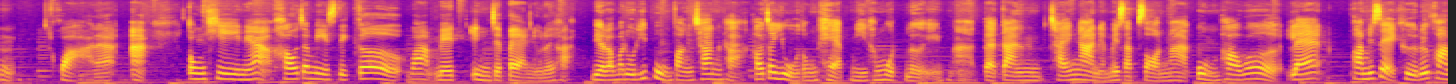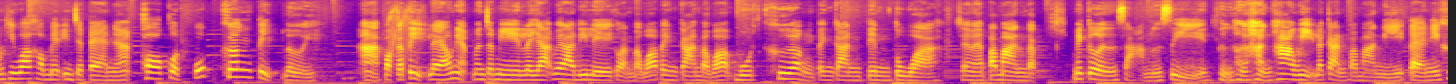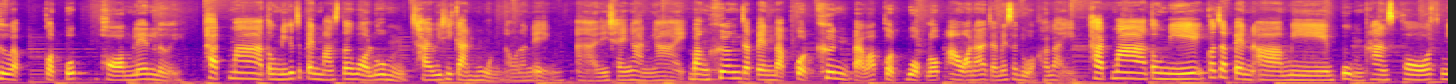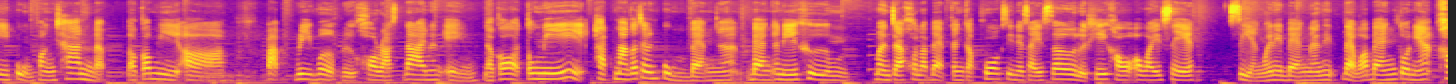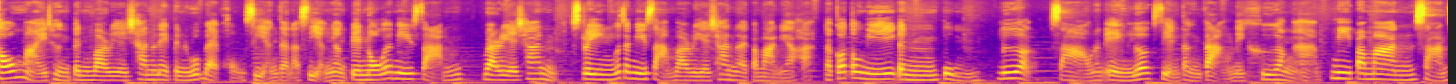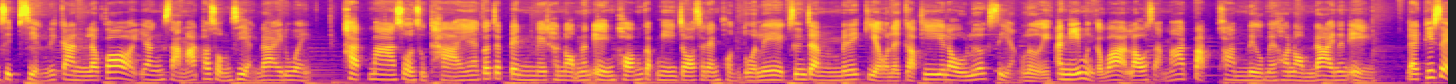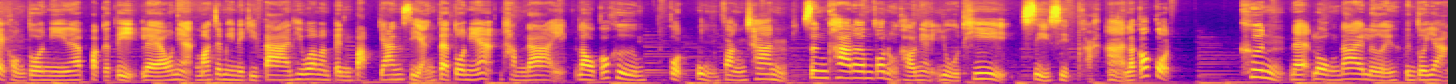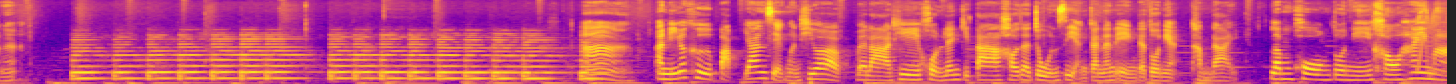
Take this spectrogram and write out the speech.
ขวานะอะตรงคีย์เนี้ยเขาจะมีสติกเกอร์ว่า made in Japan อยู่เลยค่ะ เดี๋ยวเรามาดูที่ปุ่มฟังก์ชันค่ะ เขาจะอยู่ตรงแถบนี้ทั้งหมดเลยอะแต่การใช้งานเนี่ยไม่ซับซ้อนมาก ปุ่ม power และความพิเศษคือด้วยความที่ว่าเขา made in Japan เนี้ยพอกดปุ๊บเครื่องติดเลย อ่าปกติแล้วเนี่ยมันจะมีระยะเวลาดีเลย์ก่อนแบบว่าเป็นการแบบว่าบูตเครื่องเป็นการเต็มตัวใช่ไหมประมาณแบบไม่เกิน 3 หรือ 4 ถึงห่าง5วิละกันประมาณนี้ แต่นี้คือแบบกดปุ๊บพร้อมเล่นเลย ถัดมาตรงนี้ก็จะเป็น Master Volume ใช้วิธีการหมุนเอานั่นเองอ่าอันนี้ใช้งานง่าย บางเครื่องจะเป็นแบบกดขึ้น แต่ว่ากดบวกลบเอาอันนั้นอาจจะไม่สะดวกเท่าไหร่ ถัดมาตรงนี้ก็จะเป็นอ่ามีปุ่ม transpose มีปุ่มฟังก์ชันแบบ แล้วก็มีอ่าปรับ reverb หรือ chorus ได้นั่นเอง แล้วก็ตรงนี้ถัดมาก็จะเป็นปุ่มแบงค์นะแบงค์อันนี้คือมันจะคนละแบบกันกับพวก synthesizer หรือที่เขาเอาไว้เซฟ เสียงไว้ในแบงค์นั้นแต่ว่าแบงค์ตัวนี้เขาหมายถึงเป็น variation นั่นเองเป็นรูปแบบของเสียงแต่ละเสียงอย่างเป็นโนก็จะมี 3 variation string ก็จะมี 3 variation อะไรประมาณนี้ค่ะ แล้วก็ตรงนี้เป็นปุ่มเลือกซาวนั่นเองเลือกเสียงต่างๆ ในเครื่องอะมีประมาณ 30 เสียงด้วยกัน แล้วก็ยังสามารถผสมเสียงได้ด้วย ถัดมาส่วนสุดท้ายก็จะเป็นเมทานอมนั่นเองพร้อมกับมีจอแสดงผลตัวเลข ซึ่งจะไม่ได้เกี่ยวอะไรกับที่เราเลือกเสียงเลย อันนี้เหมือนกับว่าเราสามารถปรับความเร็วเมทานอมได้นั่นเองและพิเศษของตัวนี้นะปกติแล้วเนี่ยมักจะมีในกีตาร์ที่ว่ามันเป็นปรับย่านเสียง แต่ตัวนี้ทำได้ เราก็คือกดปุ่มฟังก์ชัน ซึ่งค่าเริ่มต้นของเขาเนี่ยอยู่ที่ 40 ค่ะอ่าแล้วก็กดขึ้นและลงได้เลยเป็นตัวอย่างอะ นี้ก็คือปรับย่านเสียงเหมือนที่ว่าเวลาที่คนเล่นกีตาร์เขาจะจูนเสียงกันนั่นเอง แต่ตัวเนี้ยทำได้ลำโพงตัวนี้เขาให้มา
